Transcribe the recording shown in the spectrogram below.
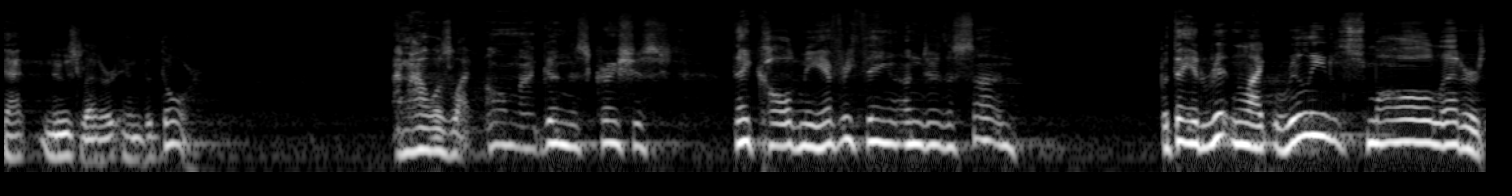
that newsletter in the door. And I was like, oh my goodness gracious, they called me everything under the sun. But they had written like really small letters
